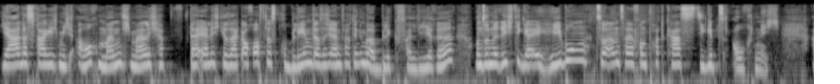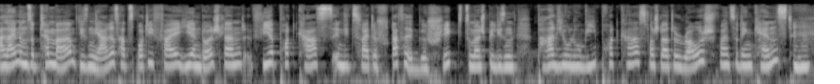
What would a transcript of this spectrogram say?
Ja, das frage ich mich auch manchmal. Ich habe da ehrlich gesagt auch oft das Problem, dass ich einfach den Überblick verliere. Und so eine richtige Erhebung zur Anzahl von Podcasts, die gibt's auch nicht. Allein im September diesen Jahres hat Spotify hier in Deutschland vier Podcasts in die zweite Staffel geschickt. Zum Beispiel diesen Pardiologie-Podcast von Charlotte Roche, falls du den kennst. Mhm.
